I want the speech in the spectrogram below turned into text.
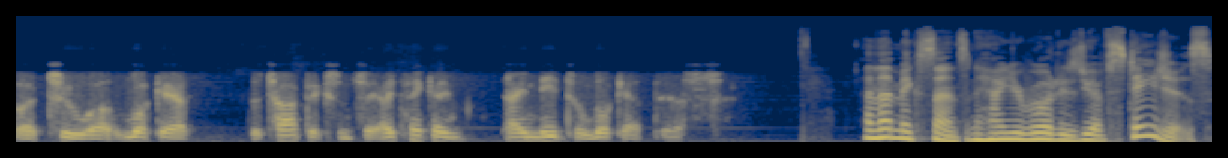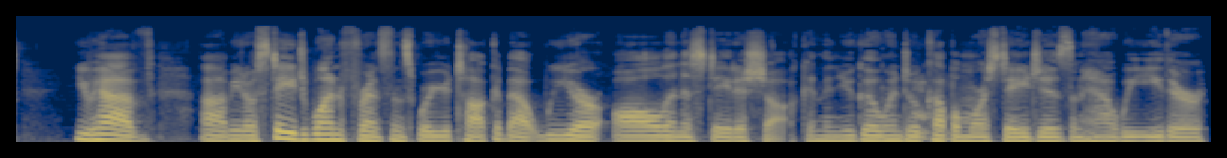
but to uh, look at the topics and say, I think I, I need to look at this. And that makes sense. And how you wrote it is you have stages. You have um, you know, stage one, for instance, where you talk about we are all in a state of shock, and then you go into a couple more stages and how we either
